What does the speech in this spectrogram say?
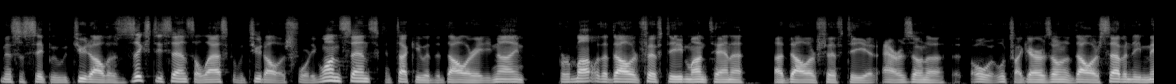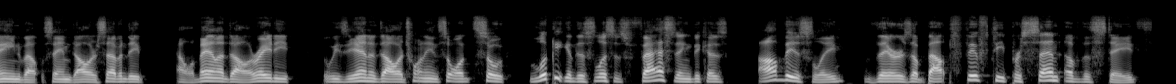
Mississippi with $2.60, Alaska with $2.41, Kentucky with $1.89, Vermont with $1.50, Montana $1.50, and Arizona, oh, it looks like Arizona $1.70, Maine about the same $1.70, Alabama $1.80, Louisiana $1.20, and so on. So looking at this list is fascinating because obviously there's about 50% of the states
